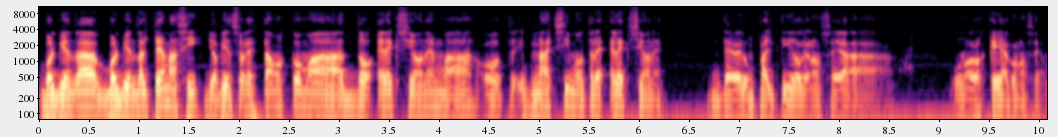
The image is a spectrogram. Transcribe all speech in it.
volviendo, a- volviendo al tema, sí, yo pienso que estamos como a dos elecciones más, o máximo tres elecciones, de ver un partido que no sea uno de los que ya conocemos.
